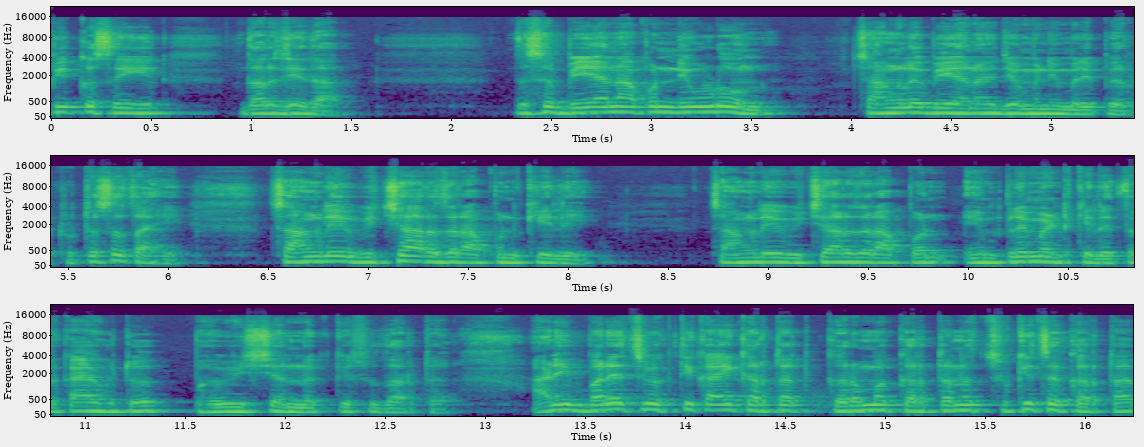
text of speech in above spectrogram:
पीक कसं येईल? दर्जेदार. जसं बियाणं आपण निवडून चांगलं बियाणं जमिनीमध्ये पेरतो तसंच आहे. चांगले विचार जर आपण केले चांगले विचार जर आपण इम्प्लिमेंट केले तर काय होतं? भविष्य नक्की सुधारतं. आणि बरेच व्यक्ती काय करतात? कर्म करताना चुकीचं करतात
